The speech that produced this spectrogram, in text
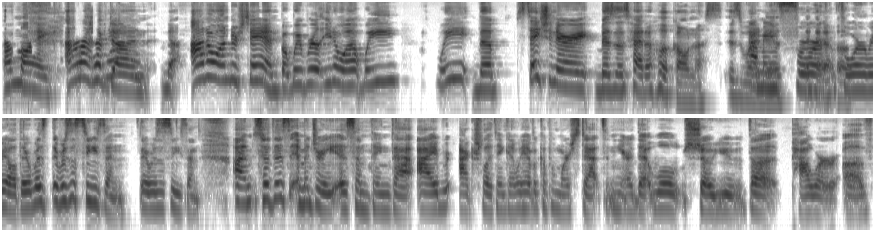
I'm like, I have done. I don't understand, but we really, you know what? We we the stationery business had a hook on us is what I mean for for real. There was there was a season. There was a season. Um so this imagery is something that I actually think and we have a couple more stats in here that will show you the power of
